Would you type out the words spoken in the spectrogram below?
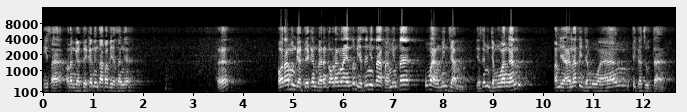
Isa, orang gadekan minta apa biasanya? Eh? Orang menggadaikan barang ke orang lain tuh biasanya minta apa? Minta uang, minjam. Biasanya minjam uang kan? Paham ya? Anak pinjam uang 3 juta.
